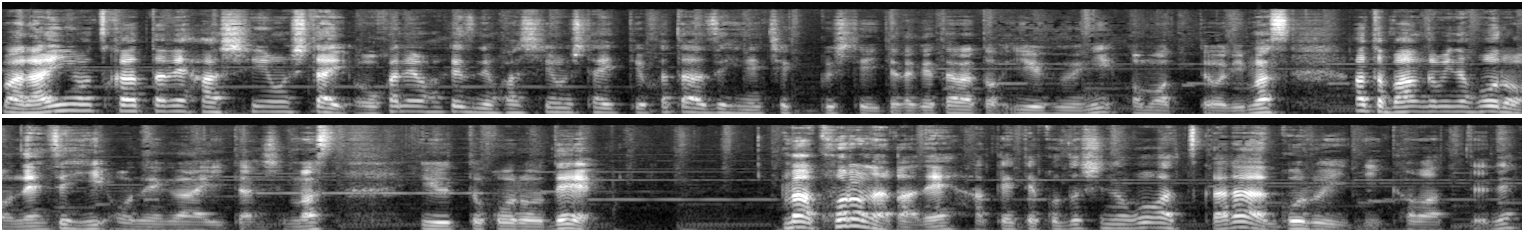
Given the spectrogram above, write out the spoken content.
まあ、LINE を使ったね、発信をしたい、お金をかけずに発信をしたいっていう方は、ぜひね、チェックしていただけたらというふうに思っております。あと、番組のフォローをね、ぜひお願いいたします。というところで、まあコロナがね、明けて今年の5月から5類に変わってね、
